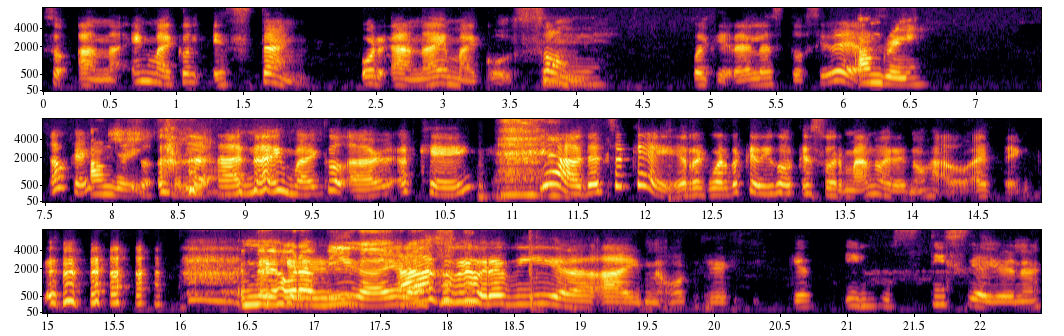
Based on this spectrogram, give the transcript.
So, Anna y Michael están. O Anna y Michael son. Cualquiera de las dos ideas. Hungry. Okay. Angry. Anna y Michael are okay. Yeah, that's okay. Recuerdo que dijo que su hermano era enojado, I think. Mi mejor amiga era. Ah, su mejor amiga. Ay, no, qué, qué injusticia, know.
